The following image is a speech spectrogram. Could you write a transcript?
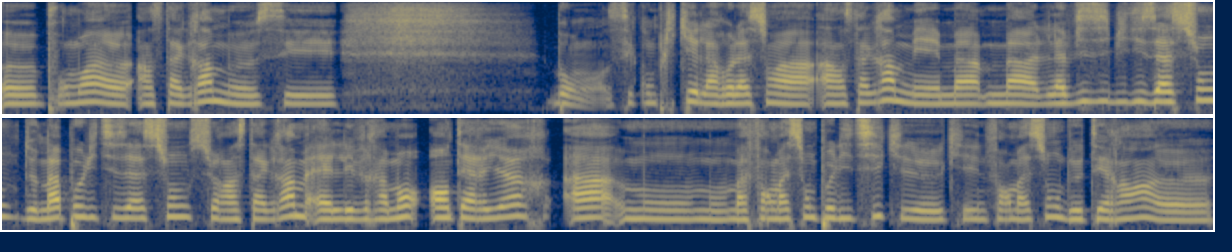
Euh, pour moi, Instagram, c'est. Bon, c'est compliqué la relation à, Instagram, mais ma, ma, la visibilisation de ma politisation sur Instagram, elle est vraiment antérieure à mon, ma formation politique, qui est une formation de terrain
